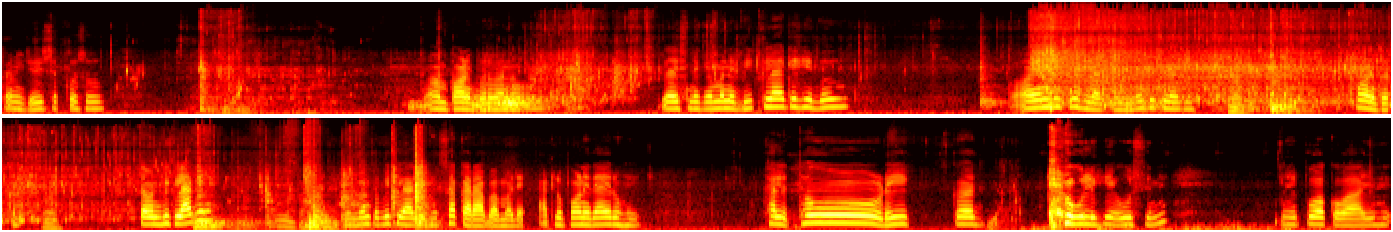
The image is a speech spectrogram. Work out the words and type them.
તમે જોઈ શકો છો. આમ પાણી ભરવાનું. ગાઈસને કે મને બીક લાગે છે બહુ. તો એમ બીક નથી લાગતી, મને બીક લાગે. પાણી ભરતા. તમને બીક લાગે? મને તો બીક લાગે છે. સકાર આબા મળે. આટલું પાણી દાયરું છે. ખાલી થોડીક જ ઓલી છે ઓછી ને એ પોકવા આવ્યું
